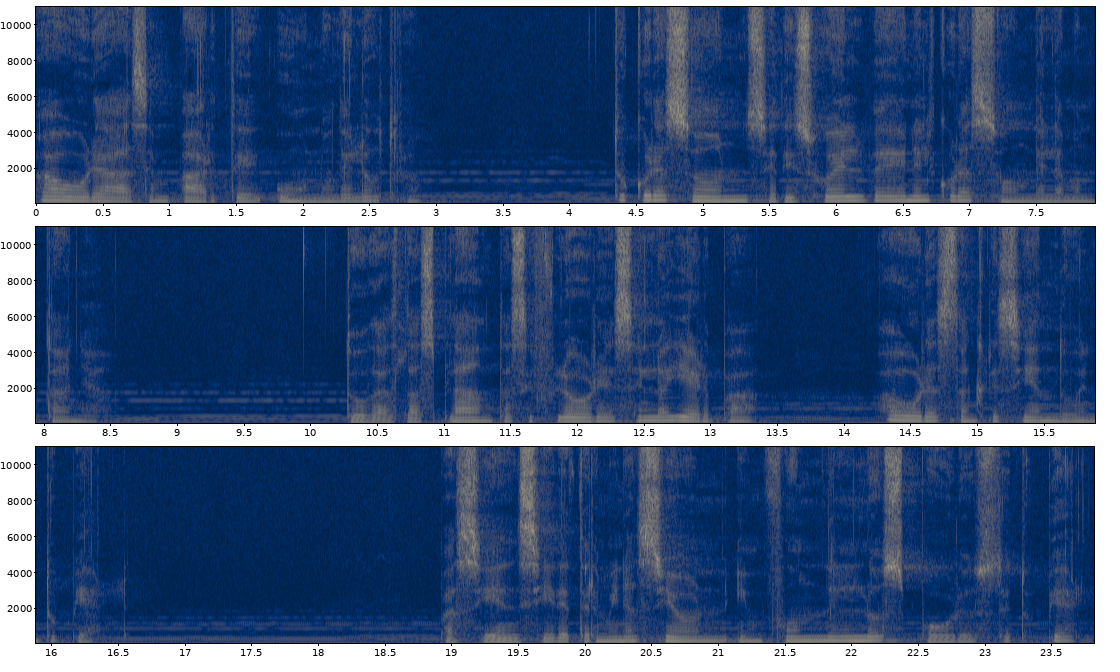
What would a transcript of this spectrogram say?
Ahora hacen parte uno del otro. Tu corazón se disuelve en el corazón de la montaña. Todas las plantas y flores en la hierba ahora están creciendo en tu piel. Paciencia y determinación infunden los poros de tu piel,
